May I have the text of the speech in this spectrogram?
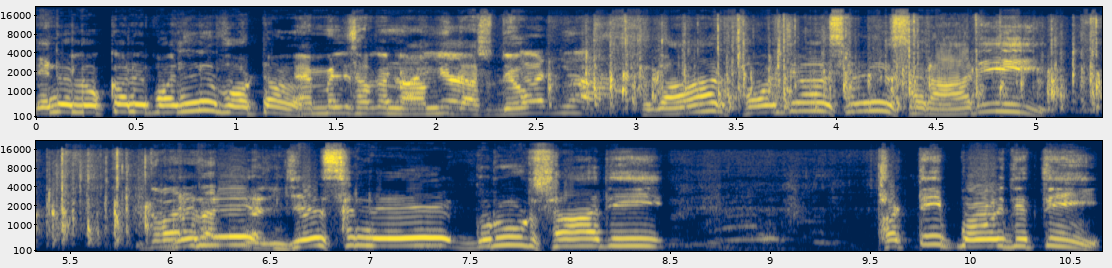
ਇਹਨਾਂ ਲੋਕਾਂ ਨੇ ਪਾਈਆਂ ਨੇ ਵੋਟਾਂ। ਐਮਐਲਏ ਸਾਹਿਬ ਦਾ ਨਾਮ ਵੀ ਦੱਸ ਦਿਓ। ਸਰਦਾਰ ਫੌਜਾ ਸਿੰਘ ਸਰਾਰੀ। ਜਿਹਨੇ ਜਿਸ ਨੇ ਗੁਰੂ ਸਾਹਿਬ ਦੀ ਫੱਟੀ ਪੋਜ ਦਿੱਤੀ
